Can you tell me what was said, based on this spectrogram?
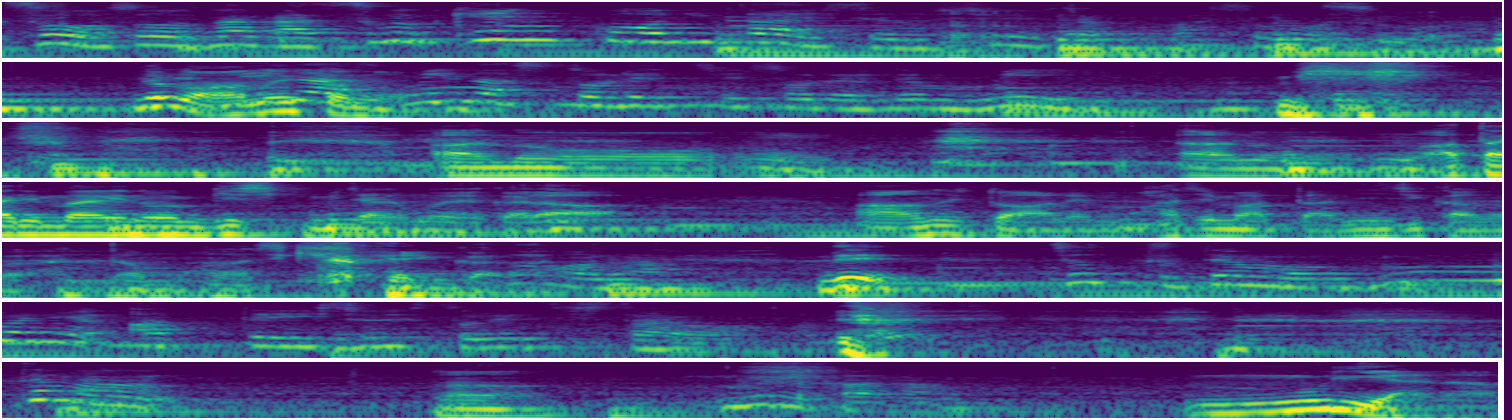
そうそうなんかすごい健康に対しての執着がすごいな。すごい。でもあの人のみんなストレッチそれでも見えへんねんなみ あのうん。あの、うん当たり前の儀式みたいなもんやからああの人はあれも始まったら2時間ぐらい何も話聞かへんからでちょっとでもほんまに会って一緒にストレッチしたいわ。でもうん。無理かな無理やな。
